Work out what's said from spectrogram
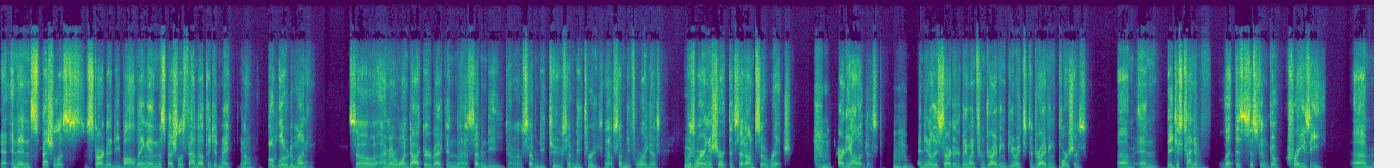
Yeah, and then specialists started evolving, and the specialists found out they could make, you know, boatload of money. So I remember one doctor back in uh, 70, I don't know, 72, 73, no, 74, I guess, who was wearing a shirt that said, I'm so rich, cardiologist. Mm-hmm. And, you know, they started, they went from driving Buicks to driving Porsches. Um, and they just kind of let this system go crazy um,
